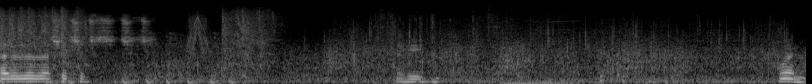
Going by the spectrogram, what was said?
لا لا لا شت شت شت شت شت دقيقة وينه؟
